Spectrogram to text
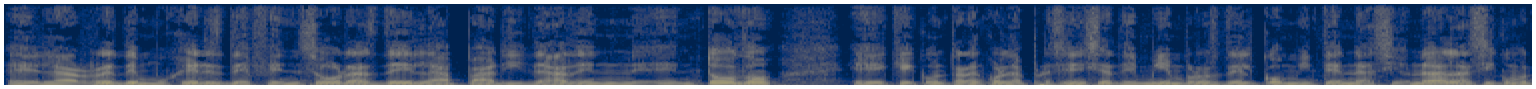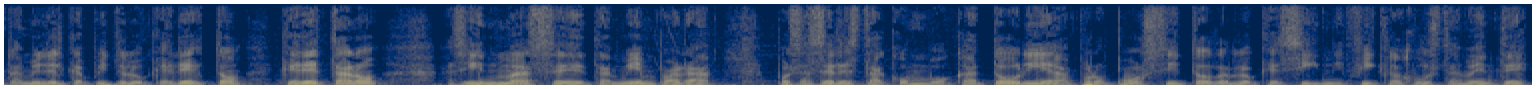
eh, la red de mujeres defensoras de la paridad en, todo, eh, que contarán con la presencia de miembros del Comité Nacional, así como también del capítulo Querétaro, así más eh, también para pues hacer esta convocatoria a propósito de lo que significa justamente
